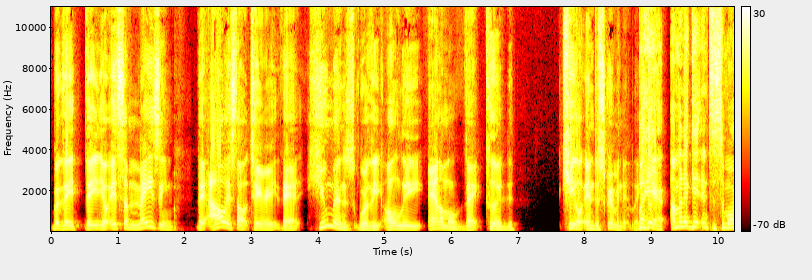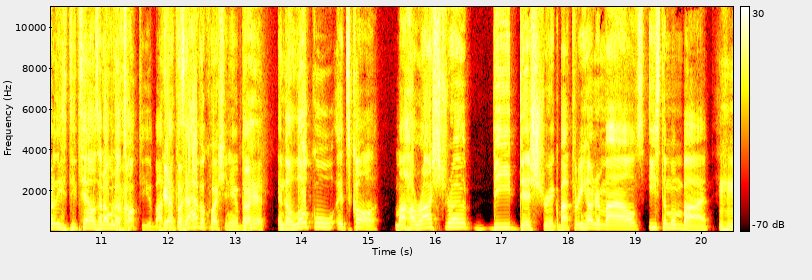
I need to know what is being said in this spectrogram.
but they they you know it's amazing that I always thought Terry that humans were the only animal that could kill indiscriminately. But here, I'm going to get into some more of these details and I want to Uh-huh. talk to you about Yeah, that because I have a question here. Go ahead. in the local, it's called Maharashtra Beed district, about 300 miles east of Mumbai. hmm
